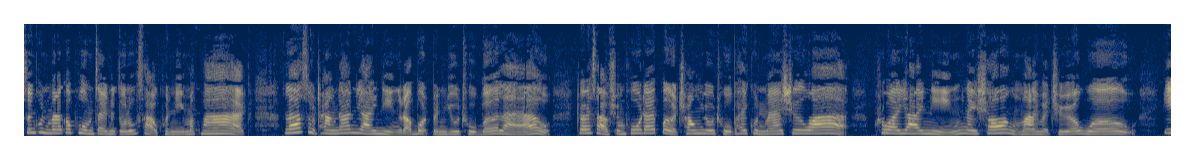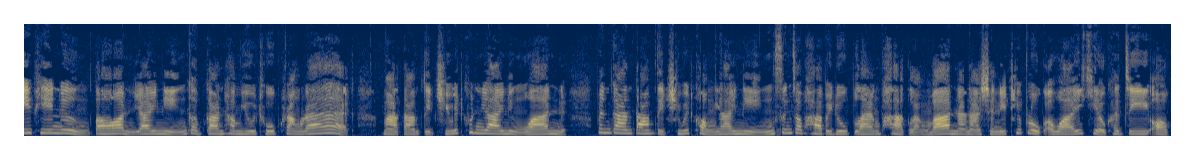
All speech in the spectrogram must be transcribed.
ซึ่งคุณแม่ก็ภูมิใจในตัวลูกสาวคนนี้มากๆ ล่าสุดทางด้านยายหนิงรับบทเป็นยูทูบเบอร์แล้ว โดยสาวชมพู่ได้เปิดช่อง YouTube ให้คุณแม่ชื่อว่า ครัวยายหนิงในช่อง My Material World EP 1 ตอนยายหนิงกับการทำ YouTube ครั้งแรก มาตามติดชีวิตคุณยายหนึ่งวัน เป็นการตามติดชีวิตของยายหนิง ซึ่งจะพาไปดูแปลงผักหลังบ้านนานาชนิดที่ปลูกเอาไว้เขียวขจีออก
